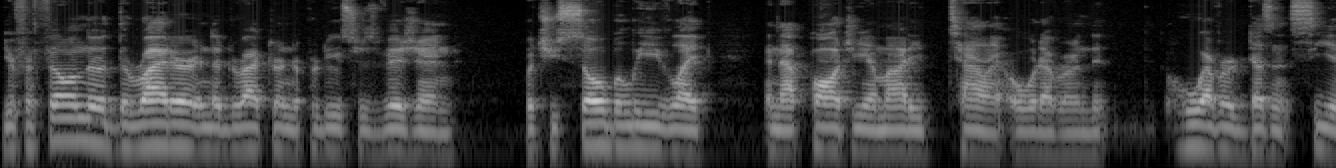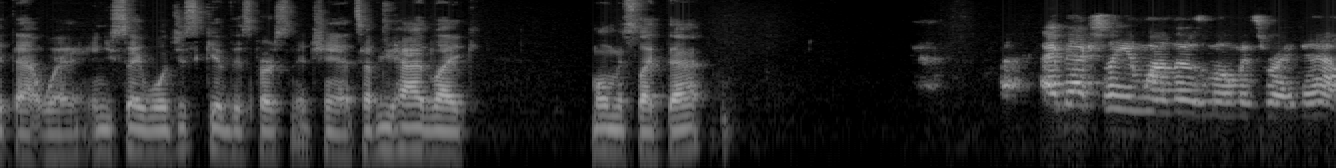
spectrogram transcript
you're fulfilling the, the writer and the director and the producer's vision, but you so believe like in that Paul Giamatti talent or whatever, and the, whoever doesn't see it that way, and you say, well, just give this person a chance. Have you had like moments like that? I'm actually in one of those moments right now.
